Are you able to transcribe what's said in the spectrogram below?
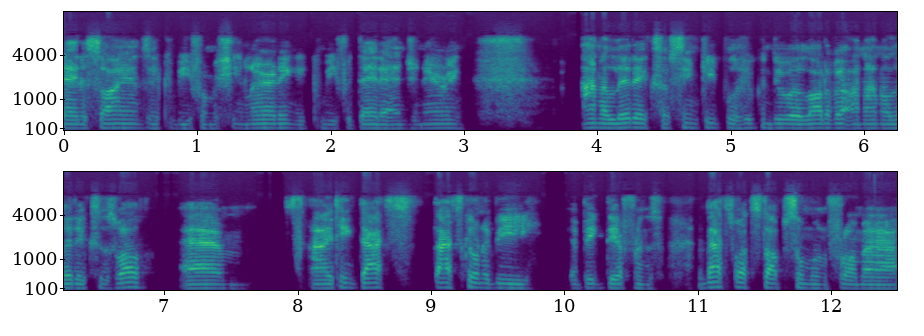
data science, it can be for machine learning, it can be for data engineering, analytics. I've seen people who can do a lot of it on analytics as well. Um, and I think that's that's going to be a big difference, and that's what stops someone from uh,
